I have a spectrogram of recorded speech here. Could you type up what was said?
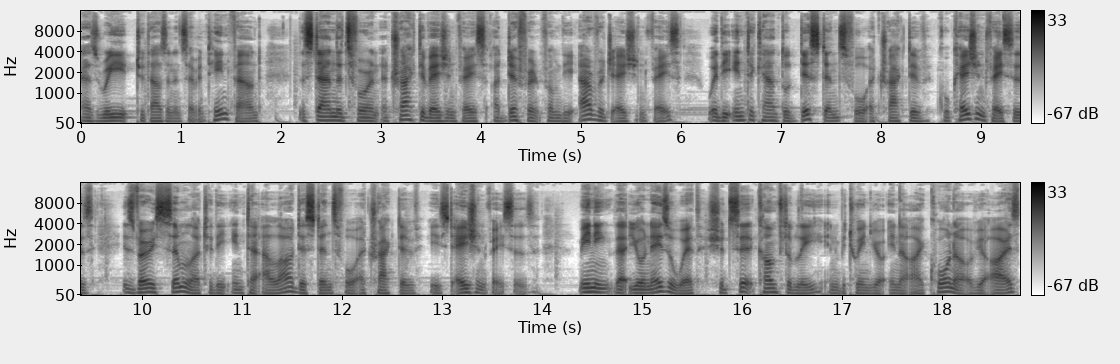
as Reed 2017 found, the standards for an attractive Asian face are different from the average Asian face, where the intercanthal distance for attractive Caucasian faces is very similar to the inter-alar distance for attractive East Asian faces, meaning that your nasal width should sit comfortably in between your inner eye corner of your eyes,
